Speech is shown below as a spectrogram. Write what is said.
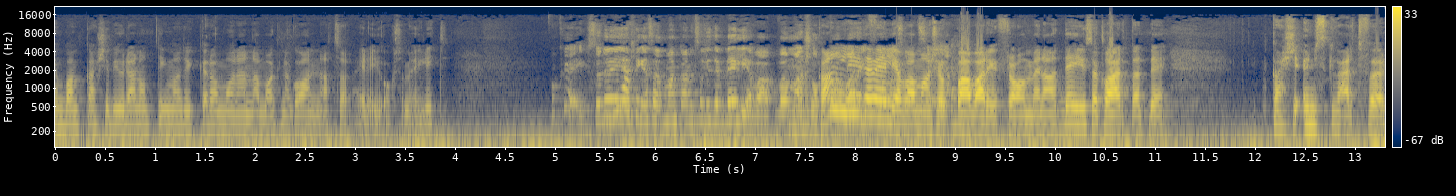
en bank kanske bjuder någonting man tycker om och en annan bank något annat så är det ju också möjligt. Okej, så det är egentligen så att man kan så lite välja vad, vad man, Man shoppar kan varifrån, lite välja vad man shoppar varifrån men att det är ju såklart att det kanske är önskvärt för,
